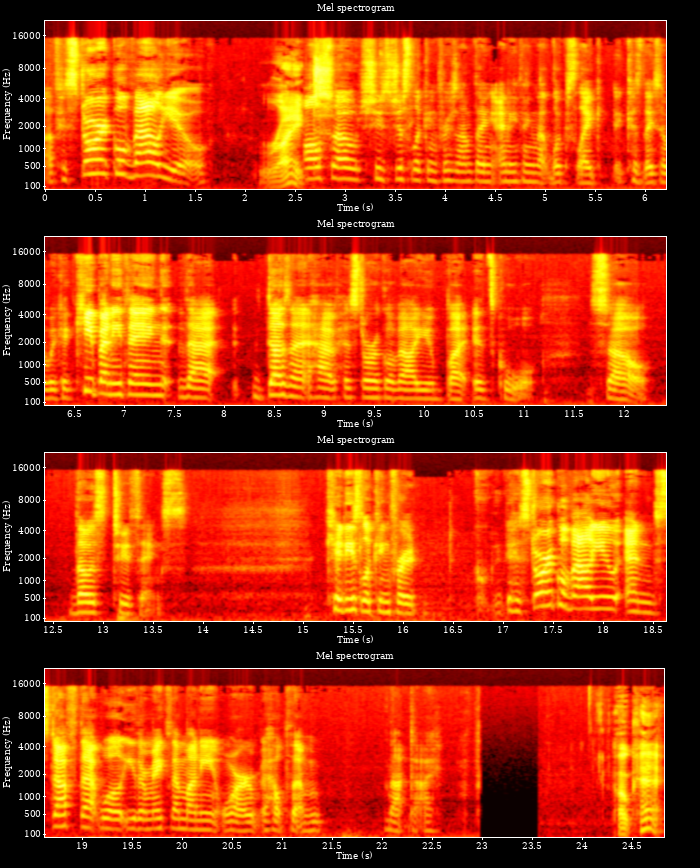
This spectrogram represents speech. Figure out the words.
of historical value. Right. Also, she's just looking for something, anything that looks like, because they said we could keep anything that doesn't have historical value, but it's cool. So, those two things. Kitty's looking for historical value and stuff that will either make them money or help them not die. Okay.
